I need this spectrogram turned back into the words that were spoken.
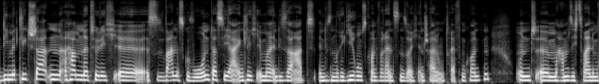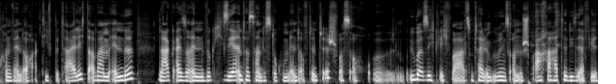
Die Mitgliedstaaten haben natürlich, äh, es waren es gewohnt, dass sie eigentlich immer in dieser Art, in diesen Regierungskonferenzen solche Entscheidungen treffen konnten und ähm, haben sich zwar in dem Konvent auch aktiv beteiligt, aber am Ende lag also ein wirklich sehr interessantes Dokument auf dem Tisch, was auch äh, übersichtlich war, zum Teil im Übrigen auch eine Sprache hatte, die sehr viel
